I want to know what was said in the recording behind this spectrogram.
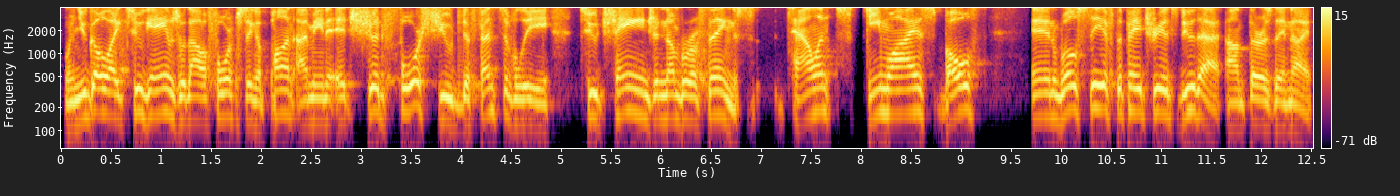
When you go like two games without forcing a punt, I mean, it should force you defensively to change a number of things, talent, scheme wise, both. And we'll see if the Patriots do that on Thursday night.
